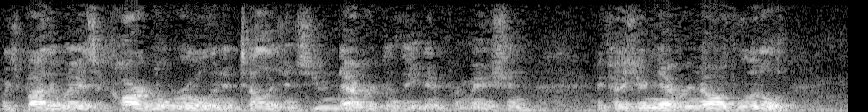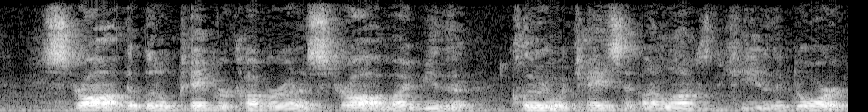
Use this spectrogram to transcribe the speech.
which by the way is a cardinal rule in intelligence, you never delete information because you never know if a little straw, the little paper cover on a straw might be the clue a case that unlocks the key to the door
